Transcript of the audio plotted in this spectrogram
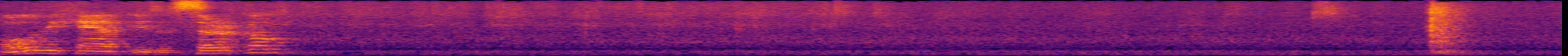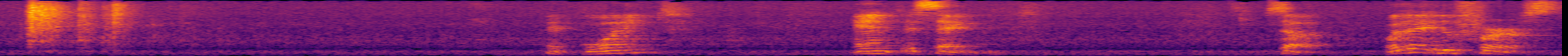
All we have is a circle. a point, and a segment. So, what do I do first?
